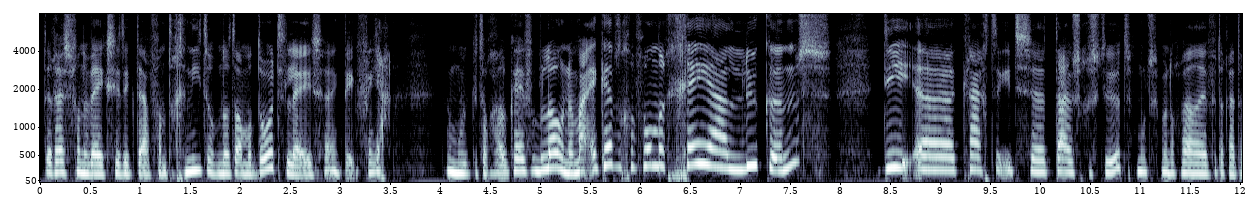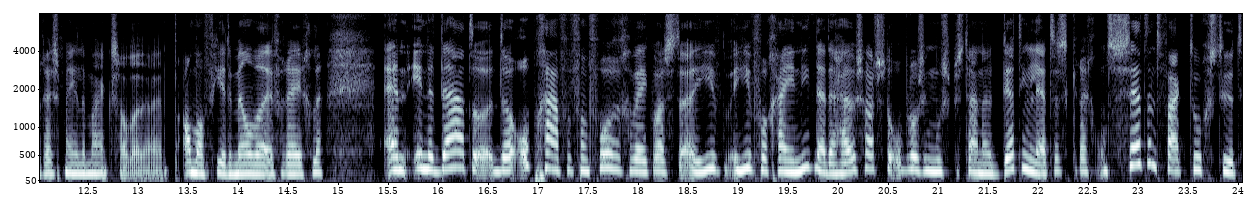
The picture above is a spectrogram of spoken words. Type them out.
De rest van de week zit ik daarvan te genieten om dat allemaal door te lezen. Ik denk van ja, dan moet ik het toch ook even belonen. Maar ik heb het gevonden, Gea Lukens... Die uh, krijgt iets uh, thuisgestuurd. Moet ze me nog wel even het adres mailen, maar ik zal het allemaal via de mail wel even regelen. En inderdaad, de opgave van vorige week was... Hier, hiervoor ga je niet naar de huisarts. De oplossing moest bestaan uit 13 letters. Ik kreeg ontzettend vaak toegestuurd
